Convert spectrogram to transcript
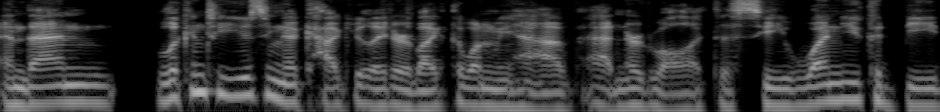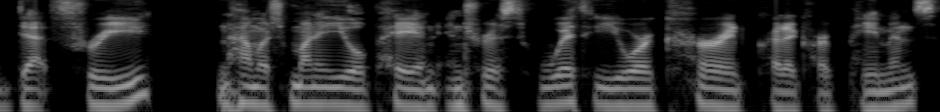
And then look into using a calculator like the one we have at NerdWallet to see when you could be debt free and how much money you'll pay in interest with your current credit card payments.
